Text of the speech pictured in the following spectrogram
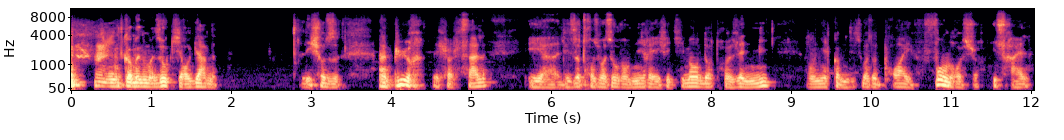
comme un oiseau qui regarde les choses impures, les choses sales, et euh, les autres oiseaux vont venir, et effectivement, d'autres ennemis vont venir comme des oiseaux de proie et fondre sur Israël,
